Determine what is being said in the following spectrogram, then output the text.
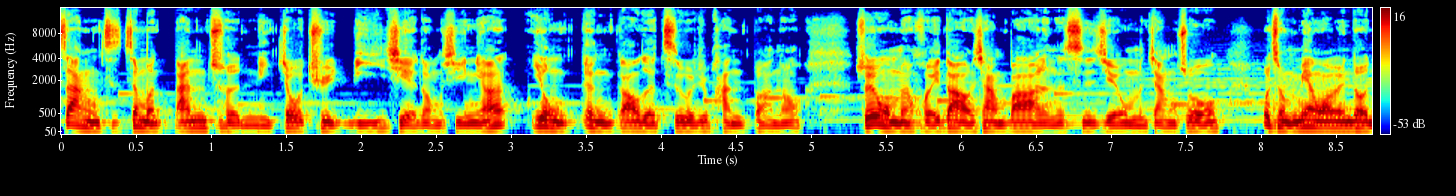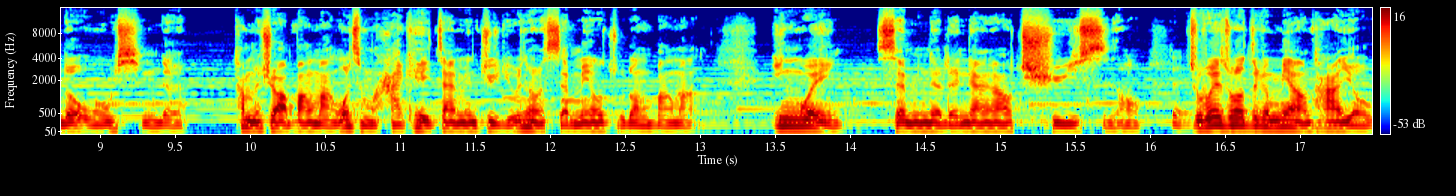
这样子这么单纯，你就去理解东西，你要用更高的智慧去判断哦。所以我们回到像八大人的世界，我们讲说，为什么庙外面都很多无形的？他们需要帮忙，为什么还可以在那边聚集？为什么神没有主动帮忙？因为神明的能量要驱使哦，除非说这个庙它有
